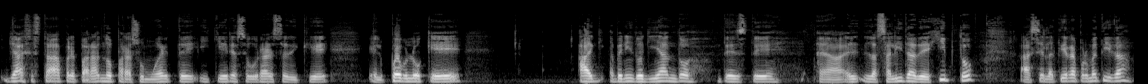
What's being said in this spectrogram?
ya se está preparando para su muerte y quiere asegurarse de que el pueblo que ha, venido guiando desde eh, la salida de Egipto hacia la tierra prometida,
